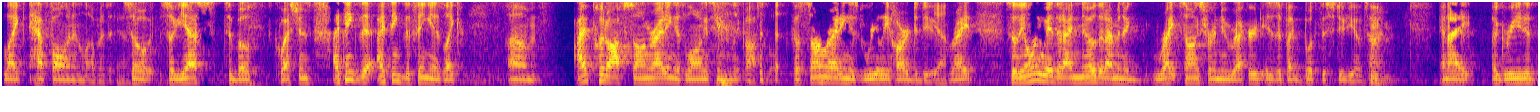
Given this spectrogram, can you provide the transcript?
like have fallen in love with it. So so yes to both questions. I think that I think the thing is like. Um, I put off songwriting as long as humanly possible because songwriting is really hard to do, Yeah. right? So the only way that I know that I'm going to write songs for a new record is if I book the studio time, and I agree to,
